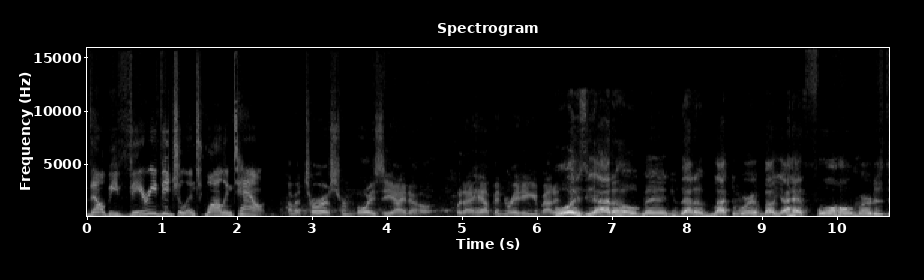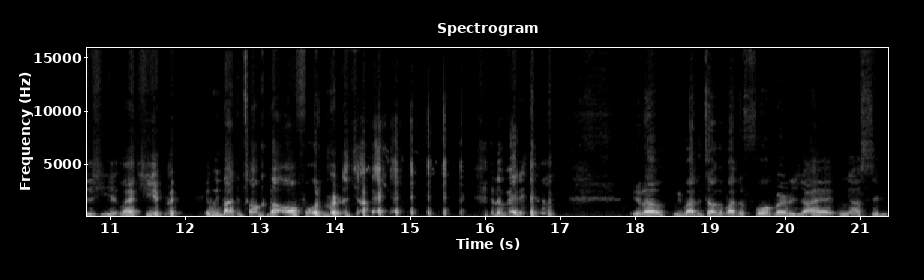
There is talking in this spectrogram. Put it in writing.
they'll be very vigilant while in town. I'm a tourist from Boise, Idaho, but I have been reading about it. Boise, Idaho, man, you got a lot to worry about. Y'all had four whole murders this year, last year, man. and we about to talk about all four of the murders y'all had in a minute. you know, we about to talk about the four murders y'all had in y'all city,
